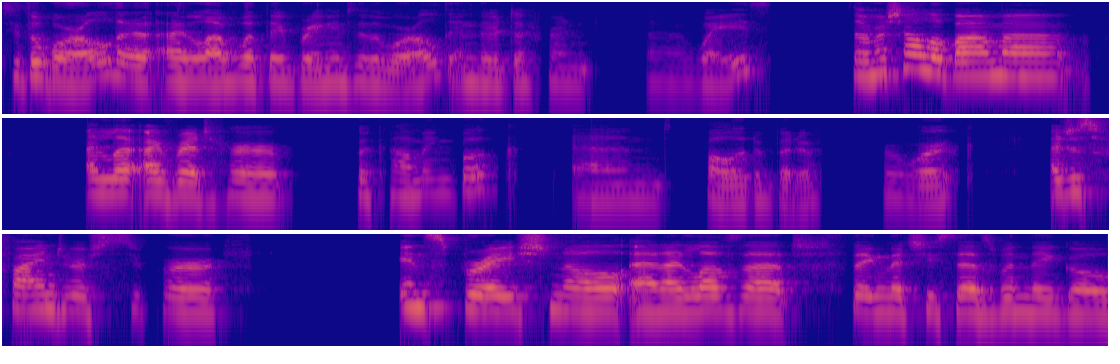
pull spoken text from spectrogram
to the world. I, love what they bring into the world in their different uh, ways. So Michelle Obama, I le- I read her Becoming book and followed a bit of her work. I just find her super inspirational and I love that thing that she says when they go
